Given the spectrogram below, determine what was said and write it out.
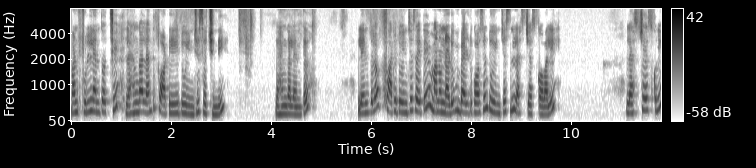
మన ఫుల్ లెంత్ వచ్చి lehenga length forty two inches వచ్చింది. లెహంగా లెంత్ లెంత్లో ఫార్టీ టూ ఇంచెస్ అయితే మనం నడుము బెల్ట్ కోసం టూ ఇంచెస్ని లెస్ చేసుకోవాలి. లెస్ చేసుకుని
